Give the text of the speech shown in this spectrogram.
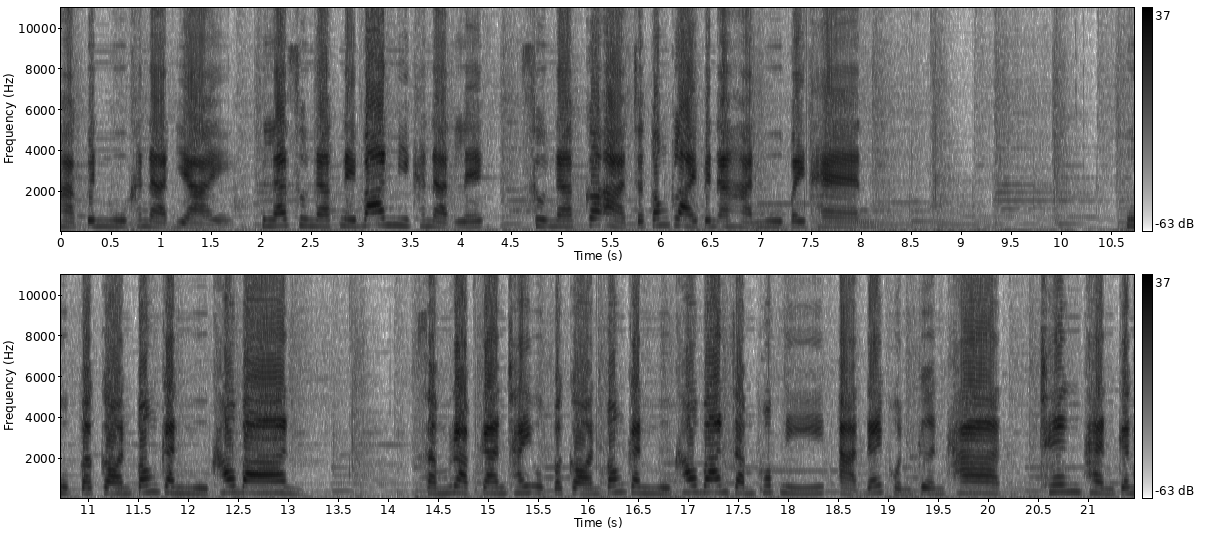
หากเป็นงูขนาดใหญ่ และสุนัขในบ้านมีขนาดเล็ก สุนัขก็อาจจะต้องกลายเป็นอาหารงูไปแทน อุปกรณ์ป้องกันงูเข้าบ้านสำหรับการใช้อุปกรณ์ป้องกันงูเข้าบ้านจำพวกนี้อาจได้ผลเกินคาด เช่น แผ่นกัน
